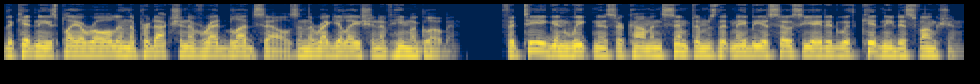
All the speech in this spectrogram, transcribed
The kidneys play a role in the production of red blood cells and the regulation of hemoglobin. Fatigue and weakness are common symptoms that may be associated with kidney dysfunction,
